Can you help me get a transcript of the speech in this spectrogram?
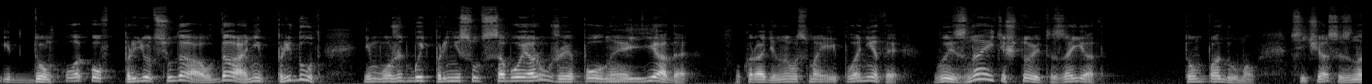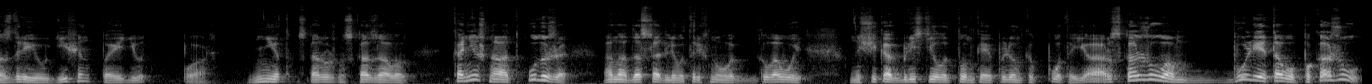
и дом кулаков придет сюда, а да, они придут, и, может быть, принесут с собой оружие, полное яда, украденного с моей планеты. Вы знаете, что это за яд? Том подумал, сейчас из ноздрей у Диффин пойдет пар. «Нет», – осторожно сказал он. «Конечно, откуда же?» – она досадливо тряхнула головой. На щеках блестела тонкая пленка пота. «Я расскажу вам, более того, покажу».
